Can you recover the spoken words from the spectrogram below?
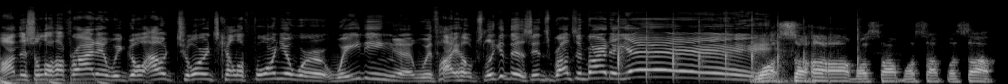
On this Aloha Friday, we go out towards California. We're waiting uh, with high hopes. Look at this. It's Bronson Varde. Yay! What's up? What's up? What's up? What's up?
